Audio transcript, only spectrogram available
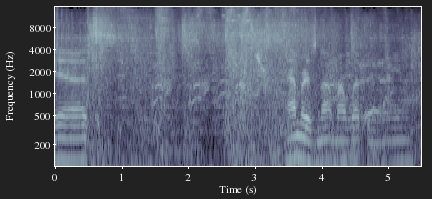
Yes. Hammer is not my weapon, man.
